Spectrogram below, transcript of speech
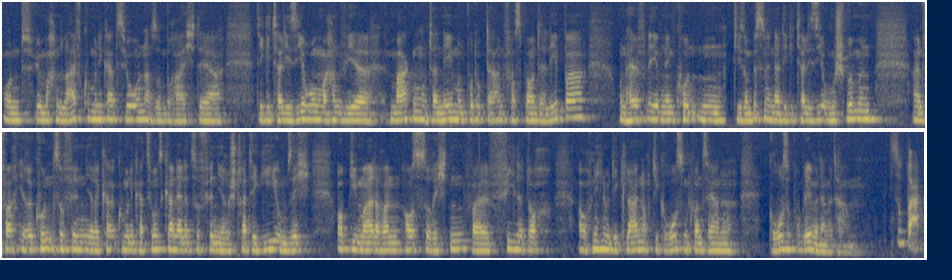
und wir machen Live-Kommunikation, also im Bereich der Digitalisierung machen wir Marken, Unternehmen und Produkte anfassbar und erlebbar und helfen eben den Kunden, die so ein bisschen in der Digitalisierung schwimmen, einfach ihre Kunden zu finden, ihre Ka- Kommunikationskanäle zu finden, ihre Strategie, um sich optimal daran auszurichten, weil viele doch auch nicht nur die kleinen, auch die großen Konzerne große Probleme damit haben. Super.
